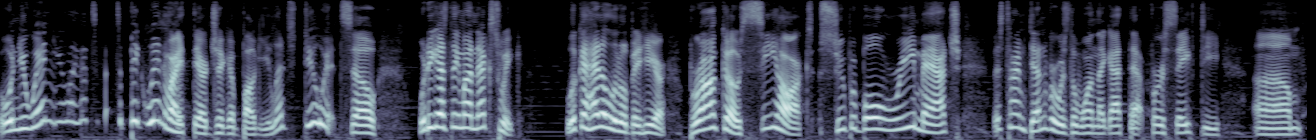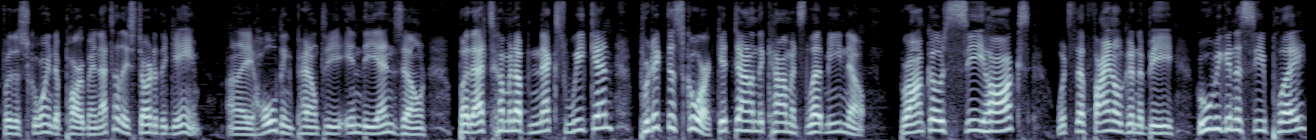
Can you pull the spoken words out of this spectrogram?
But when you win, you're like, that's, that's a big win right there, Jigga Buggy. Let's do it. So, what do you guys think about next week? Look ahead a little bit here. Broncos, Seahawks, Super Bowl rematch. This time Denver was the one that got that first safety um, for the scoring department. That's how they started the game on a holding penalty in the end zone. But that's coming up next weekend. Predict the score. Get down in the comments. Let me know. Broncos, Seahawks. What's the final going to be? Who are we going to see play?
